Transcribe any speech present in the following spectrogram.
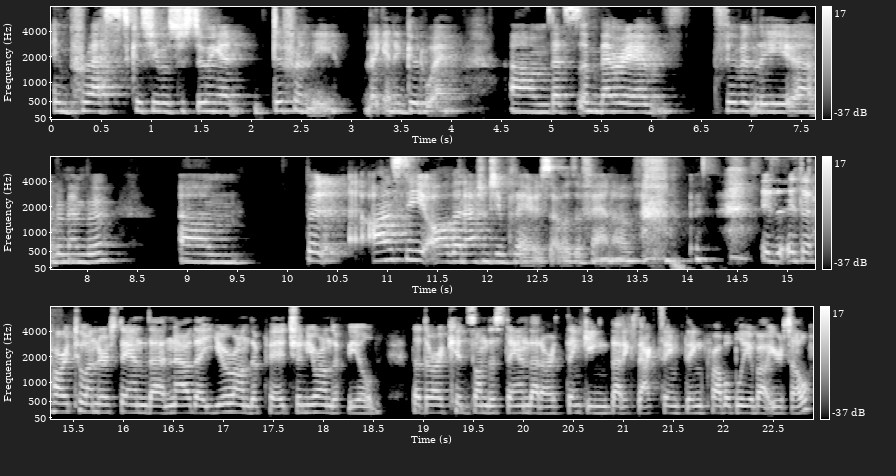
impressed because she was just doing it differently, like in a good way. Um, that's a memory I vividly uh, remember. Um, but honestly, all the national team players I was a fan of. is is it hard to understand that now that you're on the pitch and you're on the field, that there are kids on the stand that are thinking that exact same thing probably about yourself?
